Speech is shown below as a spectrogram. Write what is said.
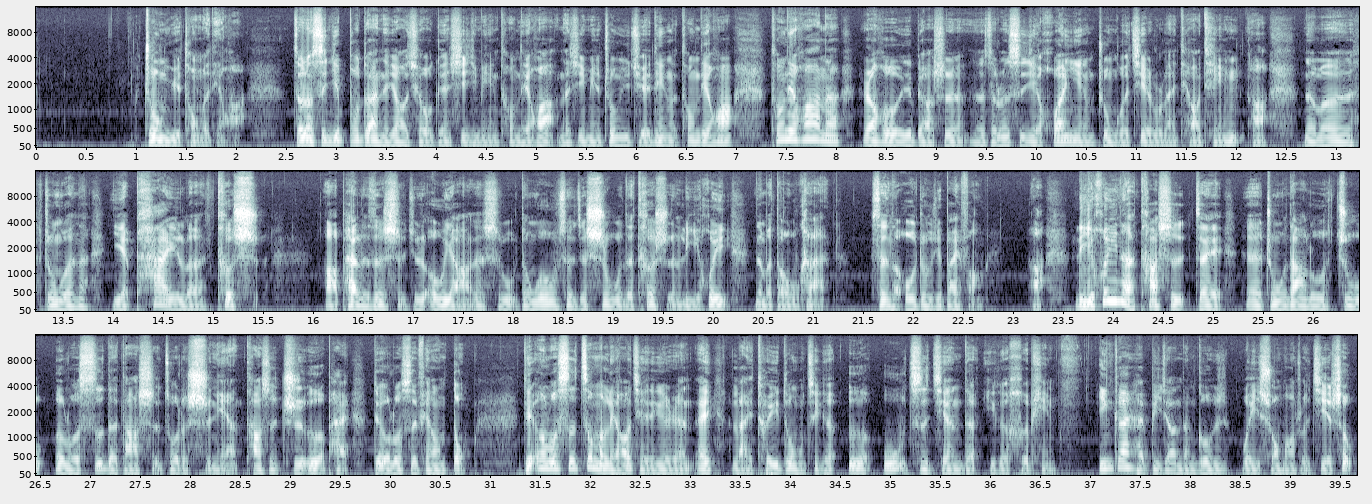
终于通了电话。泽伦斯基不断的要求跟习近平通电话，那习近平终于决定了通电话。通电话呢，然后也表示，呃，泽伦斯基欢迎中国介入来调停啊。那么中国呢，也派了特使，啊，派了特使，就是欧亚的事务、东欧甚至事务的特使李辉，那么到乌克兰，甚至到欧洲去拜访。啊，李辉呢，他是在呃中国大陆驻俄罗斯的大使做了十年，他是直俄派，对俄罗斯非常懂。对俄罗斯这么了解的一个人，哎，来推动这个俄乌之间的一个和平，应该还比较能够为双方所接受。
